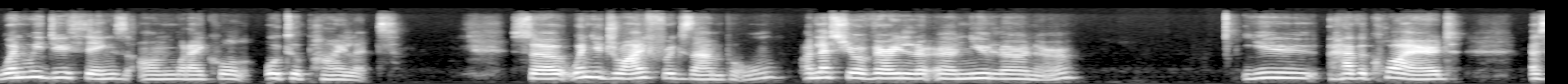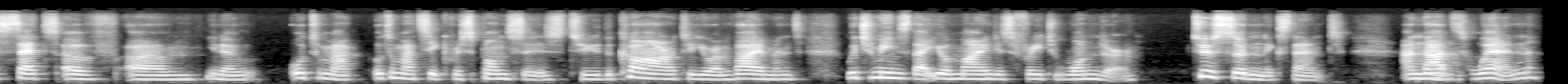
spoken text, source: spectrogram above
when we do things on what i call autopilot so when you drive, for example, unless you're a very le- new learner, you have acquired a set of, um, you know, automatic automatic responses to the car, to your environment, which means that your mind is free to wander to a certain extent. And mm. that's when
